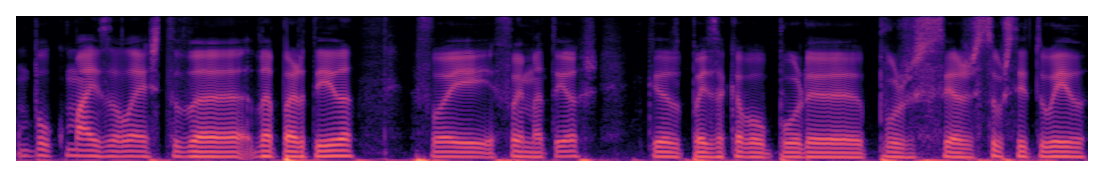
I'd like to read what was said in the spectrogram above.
um pouco mais a leste da, da partida foi, foi Mateus, que depois acabou por, uh, por ser substituído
